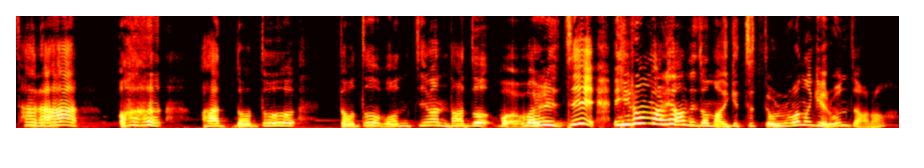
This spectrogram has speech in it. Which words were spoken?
살아. 어, 아, 너도, 너도 먼지만 나도 멀- 멀지? 이런 말 해야 되잖아. 이게 진짜 얼마나 괴로운지 알아?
